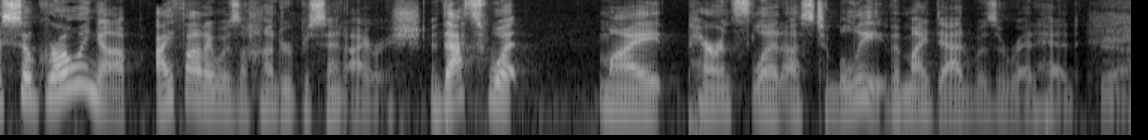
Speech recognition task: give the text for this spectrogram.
so growing up, I thought I was 100% Irish. That's what my parents led us to believe. And my dad was a redhead. Yeah.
